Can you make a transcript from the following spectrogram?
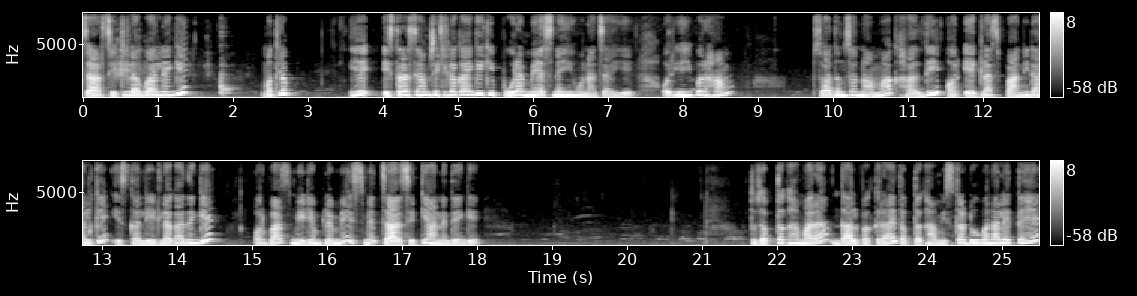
चार सीटी लगवा लेंगे। मतलब ये इस तरह से हम सीटी लगाएँगे कि पूरा मैश नहीं होना चाहिए। और यहीं पर हम स्वाद अनुसार नमक, हल्दी और एक गिलास पानी डाल के इसका लीड लगा देंगे और बस मीडियम फ्लेम में इसमें चार सीटी आने देंगे। तो जब तक हमारा दाल पक रहा है, तब तक हम इसका डो बना लेते हैं।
